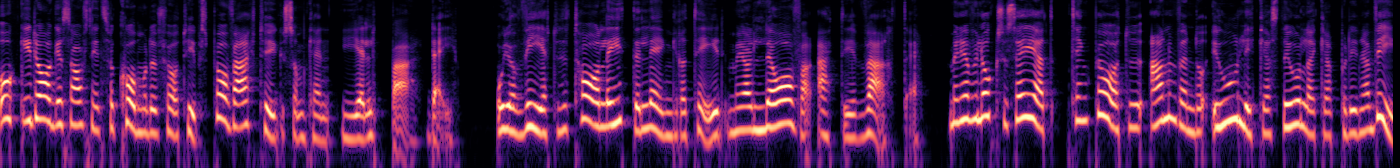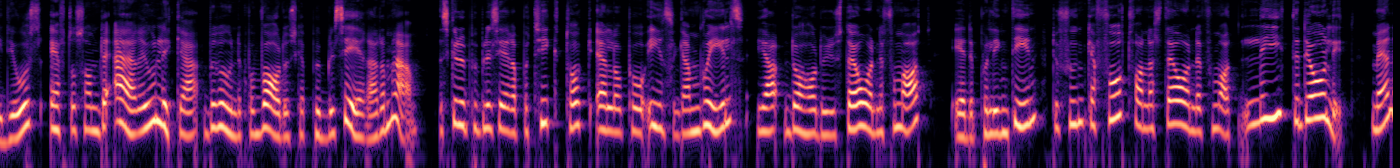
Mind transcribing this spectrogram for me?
Och i dagens avsnitt så kommer du få tips på verktyg som kan hjälpa dig. Och jag vet att det tar lite längre tid, men jag lovar att det är värt det. Men jag vill också säga att tänk på att du använder olika storlekar på dina videos eftersom det är olika beroende på var du ska publicera de här. Ska du publicera på TikTok eller på Instagram Reels, ja då har du ju stående format. Är det på LinkedIn, då funkar fortfarande stående format lite dåligt. Men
